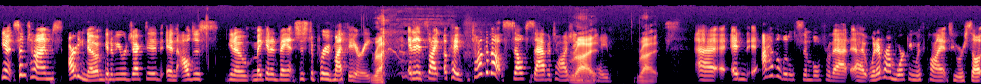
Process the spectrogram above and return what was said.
you know, sometimes I already know I'm going to be rejected, and I'll just, you know, make an advance just to prove my theory. Right. And it's like, okay, talk about self sabotaging Right. behavior Right. Uh, and I have a little symbol for that. Uh, whenever I'm working with clients who are so,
